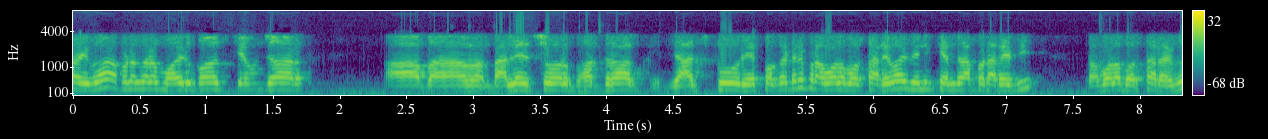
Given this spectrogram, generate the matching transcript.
রহিব আপনাদের ময়ূরভঞ্জ কেউঝর বালেশ্বর ভদ্রক যাজপুর এ পকেটে প্রবল বর্ষা রহিব ଯେମିତି କେନ୍ଦ୍ରାପଡ଼ାରେ বি প্রবল বর্ষা রহিব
